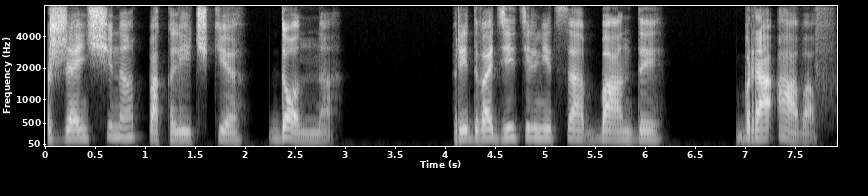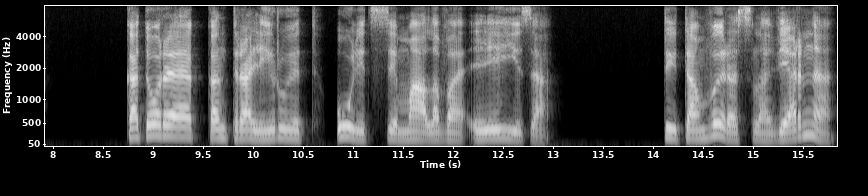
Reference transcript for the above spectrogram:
Женщина по кличке Донна. Предводительница банды Браавов, которая контролирует улицы Малого Леиза. Ты там выросла, верно?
